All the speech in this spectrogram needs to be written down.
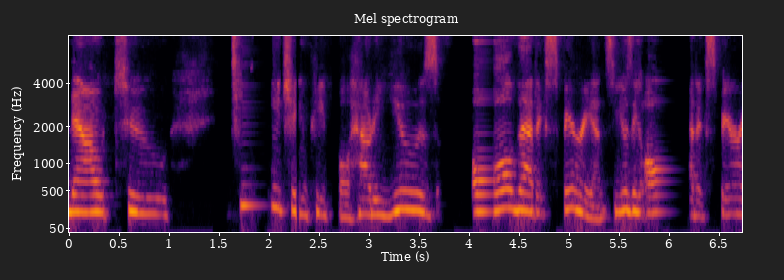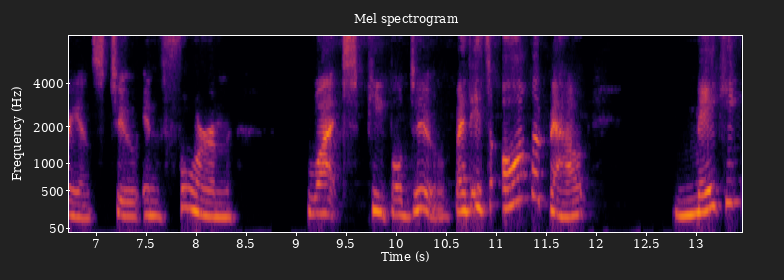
now to teaching people how to use all that experience, using all that experience to inform what people do. But it's all about making,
